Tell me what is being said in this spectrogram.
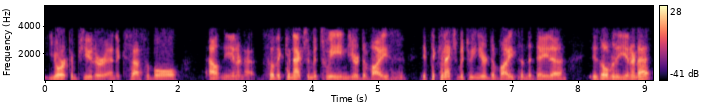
your computer and accessible out in the internet. So the connection between your device, if the connection between your device and the data is over the internet,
